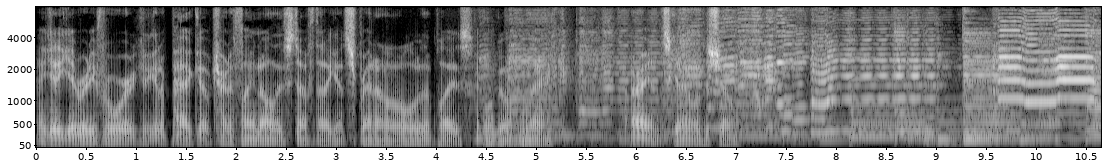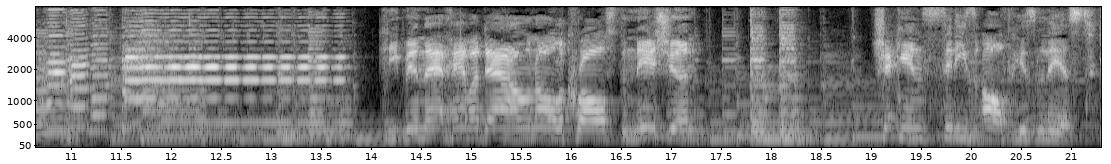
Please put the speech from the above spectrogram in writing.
I got to get ready for work. I got to pack up, try to find all this stuff that I got spread out all over the place, and we'll go from there. All right, let's get on with the show. Keeping that hammer down all across the nation. Checking cities off his list.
